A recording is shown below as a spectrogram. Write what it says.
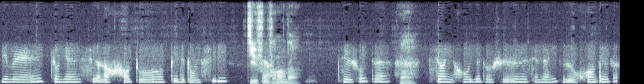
因为中间学了好多别的东西，技术什么的，技术对，嗯学完以后也都是现在也就是荒废着呢。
